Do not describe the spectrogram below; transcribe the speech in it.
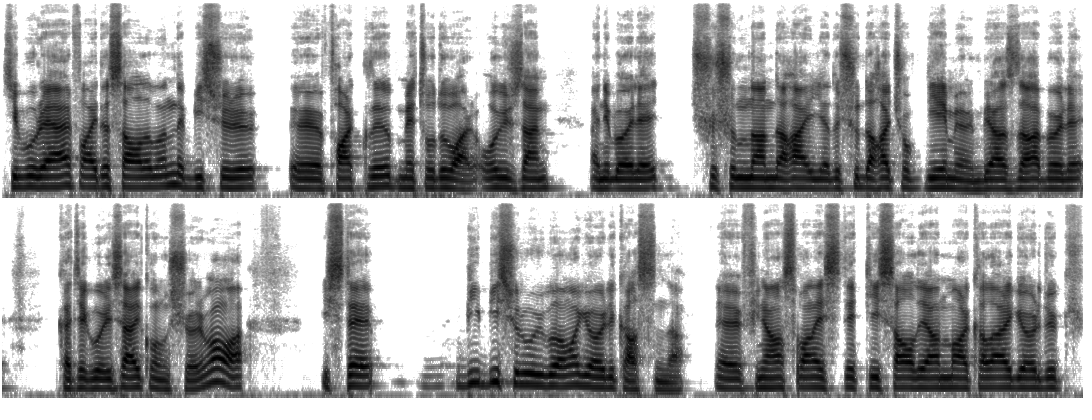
Ki bu reel fayda sağlamanın da bir sürü e, farklı metodu var. O yüzden hani böyle şu şundan daha iyi ya da şu daha çok diyemiyorum. Biraz daha böyle kategorisel konuşuyorum ama işte bir, bir sürü uygulama gördük aslında. E, finansman esnekliği sağlayan markalar gördük.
